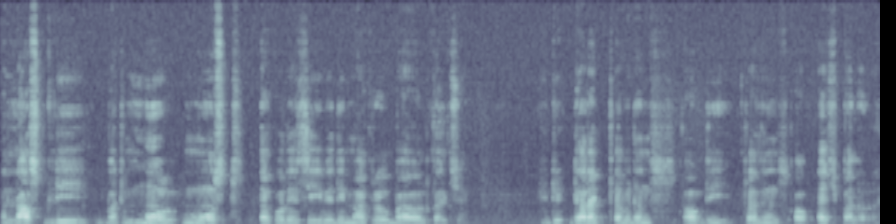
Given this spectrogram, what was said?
And lastly, but more most accuracy with the microbial culture, direct evidence of the presence of H. pylori.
